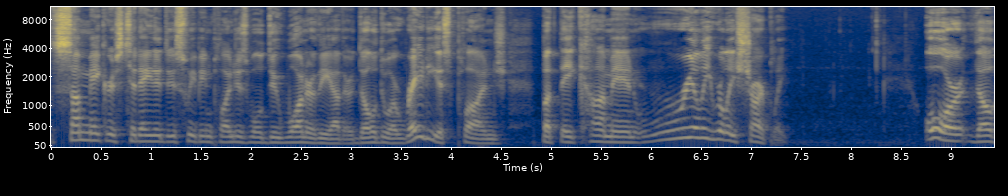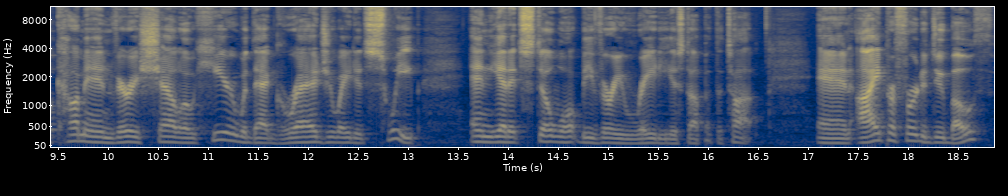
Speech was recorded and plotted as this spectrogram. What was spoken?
some makers today that do sweeping plunges will do one or the other. They'll do a radius plunge, but they come in really, really sharply. Or they'll come in very shallow here with that graduated sweep, and yet it still won't be very radiused up at the top. And I prefer to do both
